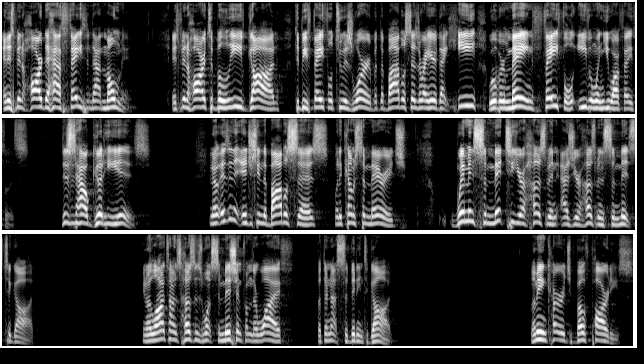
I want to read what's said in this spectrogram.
And it's been hard to have faith in that moment. It's been hard to believe God to be faithful to his word. But the Bible says right here that he will remain faithful even when you are faithless. This is how good he is. You know, isn't it interesting? The Bible says when it comes to marriage, women submit to your husband as your husband submits to God. You know, a lot of times husbands want submission from their wife, but they're not submitting to God. Let me encourage both parties.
